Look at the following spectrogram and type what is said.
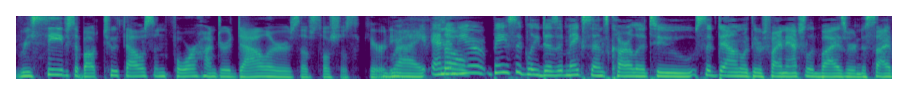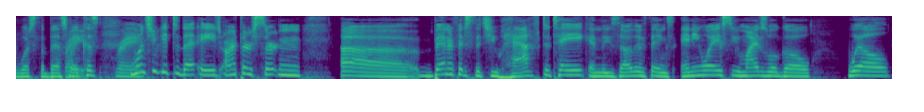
receives about $2,400 of Social Security. Right. And So- then you're basically, does it make sense, Carla, to sit down with your financial advisor and decide what's the best way? Because Right. once you get to that age, aren't there certain uh, benefits that you have to take and these other things anyway? So you might as well go, well,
